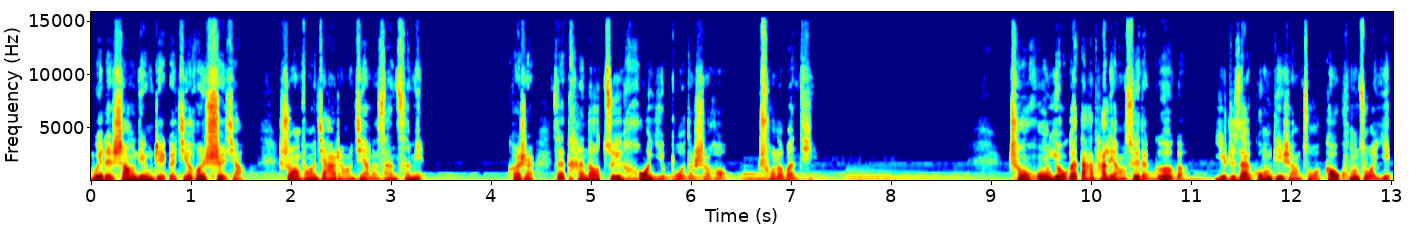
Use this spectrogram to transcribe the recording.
为了商定这个结婚事项，双方家长见了三次面。可是，在谈到最后一步的时候，出了问题。程红有个大他两岁的哥哥，一直在工地上做高空作业，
